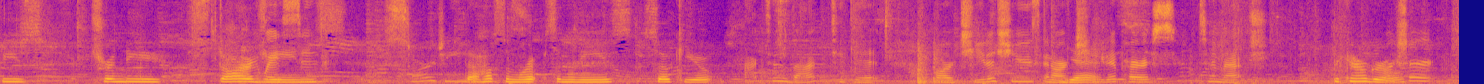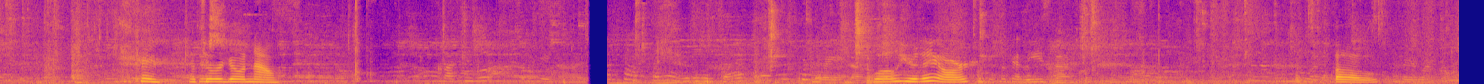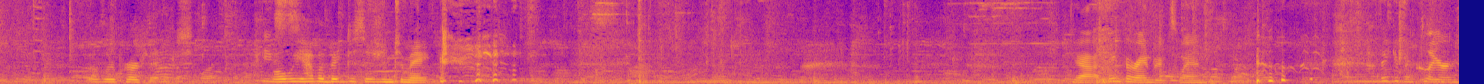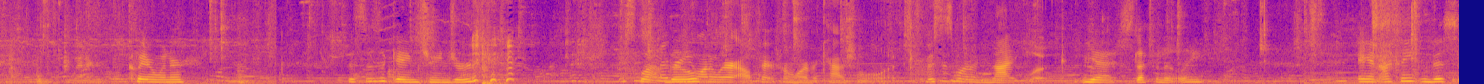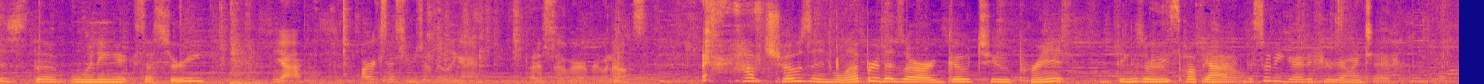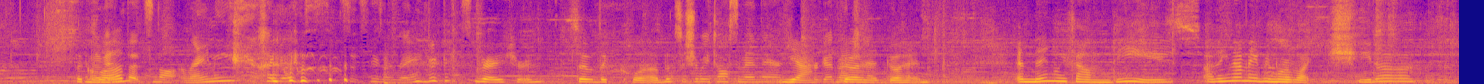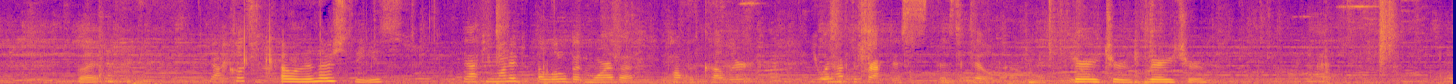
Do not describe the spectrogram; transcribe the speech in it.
these trendy star jeans. star jeans. that have some rips in the knees. So cute. Back to the back to get our cheetah shoes and our Yes. cheetah purse to match The cowgirl. shirt. Okay, that's where we're going now. Well, here they are. Look at these though. Oh. Those are perfect. Well, we have a big decision to make. Yeah, I think the rain boots win. I think it's a clear winner. Clear winner. This is a game changer. This is Flat whenever you want to wear an outfit for more of a casual look. This is more of a night look. yes, definitely. And I think this is the winning accessory. Yeah. Our accessories are really gonna put us over everyone else. Have chosen leopard as our go-to print. Things are These- popping yeah, out. this would be good if you're going to The an club. that's not rainy, I guess, since these are rain boots. Very true. So the club. So should we toss them in there? Yeah. Go ahead. Go ahead. And then we found these. I think that may be more of like cheetah. But Yeah, close enough. oh, and then there's these. Yeah, if you wanted a little bit more of a pop of color, you would have to practice this hill though. Very true. Very true.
